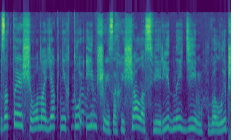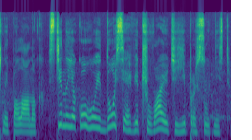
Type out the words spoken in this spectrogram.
за те, що вона, як ніхто інший, захищала свій рідний дім, величний паланок, стіни якого і досі відчувають її присутність.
